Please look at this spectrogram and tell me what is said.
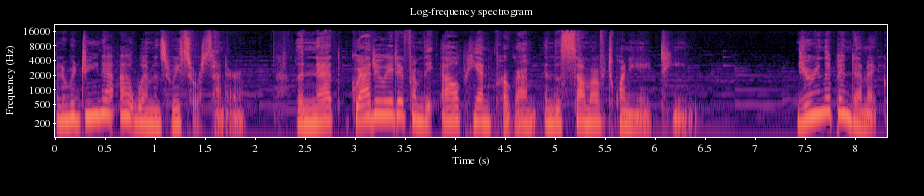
and Regina at Women's Resource Center, Lynette graduated from the LPN program in the summer of 2018. During the pandemic,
